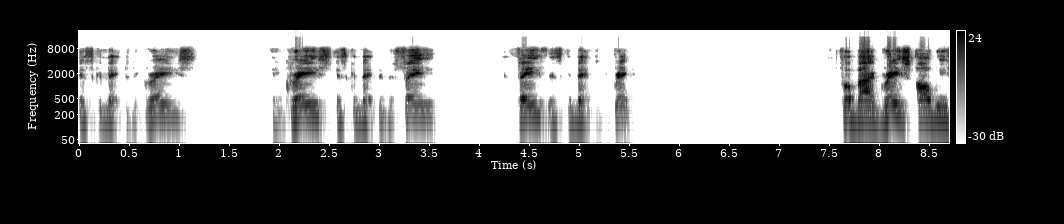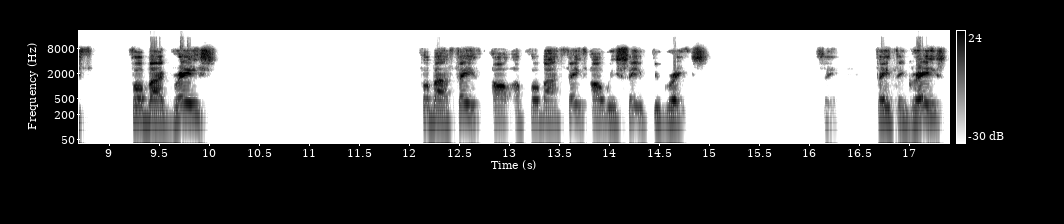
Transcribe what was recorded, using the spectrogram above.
is connected to grace, and grace is connected to faith. Faith is connected to grace. For by grace are we, for by grace, for by faith, are, uh, for by faith are we saved through grace. See, faith and grace,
